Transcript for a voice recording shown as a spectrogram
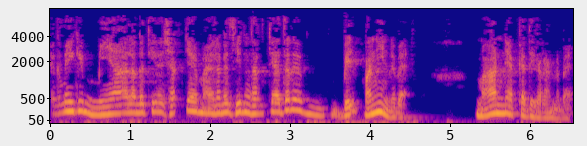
ඒක මේකේ මෙයා ළඟ තියෙන ශක්තියයි මම ළඟ තියෙන ශක්තිය අතර මනින්න බෑ. මාන්නයක් ඇති කරන්න බෑ.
